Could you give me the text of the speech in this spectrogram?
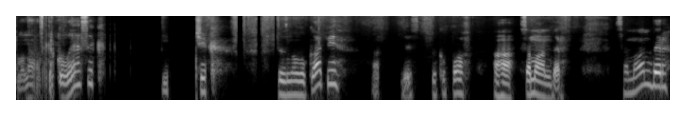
У нас Геркулесик, Піпчик, це знову капі, десь закопав. Ага, Самандер. Самандер.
